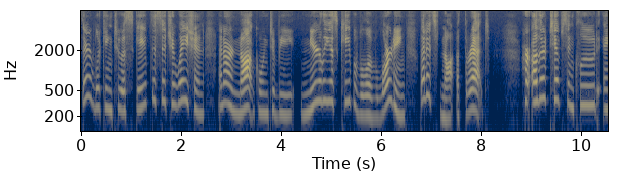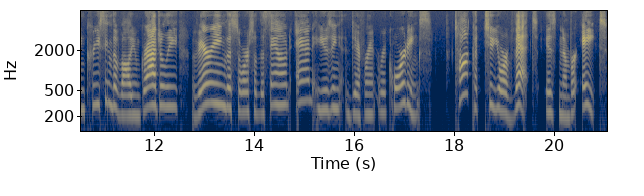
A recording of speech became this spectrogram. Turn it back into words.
they're looking to escape the situation and are not going to be nearly as capable of learning that it's not a threat. Her other tips include increasing the volume gradually, varying the source of the sound, and using different recordings. Talk to your vet is number eight.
